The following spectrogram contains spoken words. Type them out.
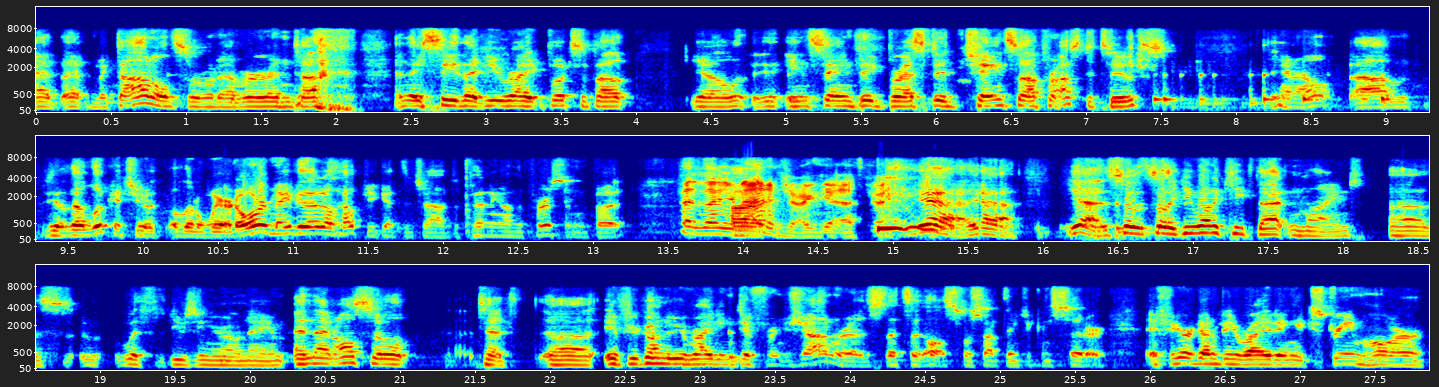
at, at McDonald's or whatever, and uh, and they see that you write books about you know insane big-breasted chainsaw prostitutes. You know, um, you know, they'll look at you a little weird, or maybe that'll help you get the job, depending on the person. But depends on your uh, manager, I guess. Right? Yeah, yeah, yeah. So, so like you want to keep that in mind uh, with using your own name, and then also to uh, if you're going to be writing different genres, that's also something to consider. If you're going to be writing extreme horror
